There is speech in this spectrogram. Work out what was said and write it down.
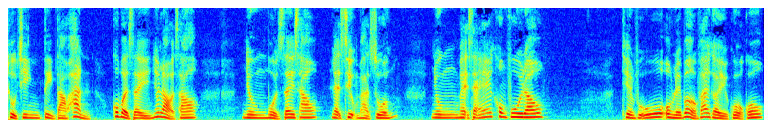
Thủ Trinh tỉnh táo hẳn, cô bật dậy như lỏ do. Nhưng một giây sau lại xịu mà xuống. Nhưng mẹ sẽ không vui đâu. Thiền Vũ ôm lấy bờ vai gầy của cô.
